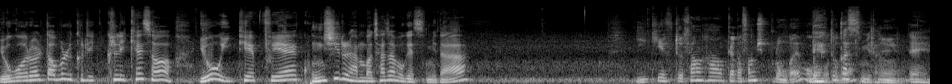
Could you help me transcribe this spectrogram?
요거를 더블 클릭, 클릭해서 요 ETF의 공시를 한번 찾아보겠습니다. ETF도 상하가가 30%인가요? 네, 똑같습니다. 네. 예.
